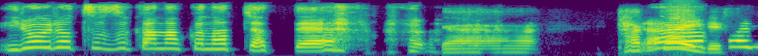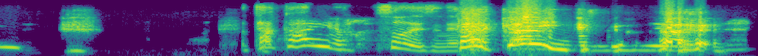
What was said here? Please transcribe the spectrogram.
いろいろ続かなくなっちゃって。いやー、高いです高いよ。そうですね。高いんですよ。はい。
